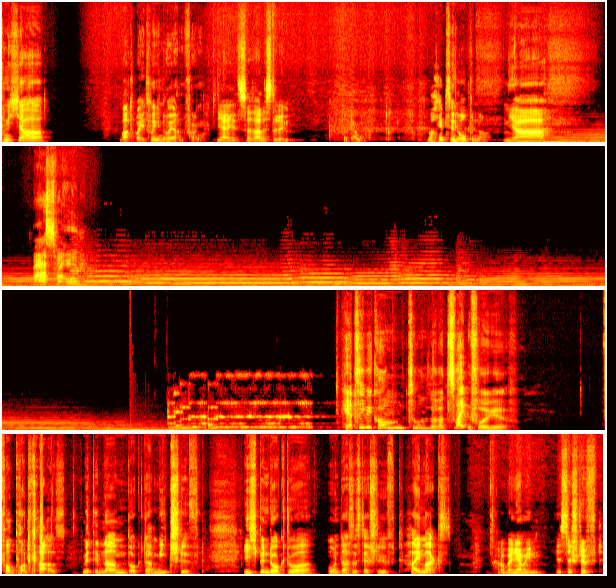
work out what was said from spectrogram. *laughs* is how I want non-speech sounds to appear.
doch nicht ja. Warte mal, jetzt muss ich neu anfangen. Ja, jetzt ist das alles drin. Verdammt. Mach jetzt den Opener. Ja. Was? Warum? Herzlich willkommen zu unserer zweiten Folge vom Podcast mit dem Namen Dr. Mietstift. Ich bin Doktor und das ist der Stift. Hi Max. Hallo Benjamin, hier ist der Stift.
